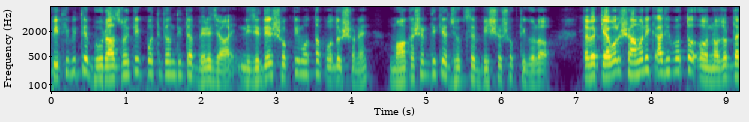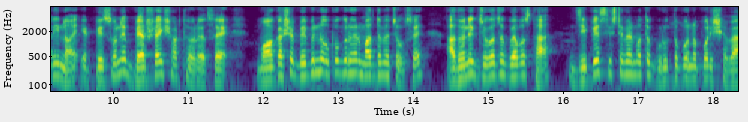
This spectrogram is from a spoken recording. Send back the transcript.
পৃথিবীতে ভূ রাজনৈতিক প্রতিদ্বন্দ্বিতা বেড়ে যাওয়ায় নিজেদের শক্তিমত্তা প্রদর্শনে মহাকাশের দিকে ঝুঁকছে বিশ্ব শক্তিগুলো। তবে কেবল সামরিক আধিপত্য ও নজরদারি নয়, এর পেছনে ব্যবসায়িক স্বার্থ রয়েছে। মহাকাশে বিভিন্ন উপগ্রহের মাধ্যমে চলছে আধুনিক যোগাযোগ ব্যবস্থা, জিপিএস সিস্টেমের মতো গুরুত্বপূর্ণ পরিষেবা।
